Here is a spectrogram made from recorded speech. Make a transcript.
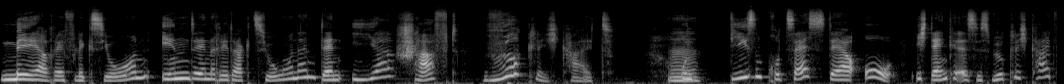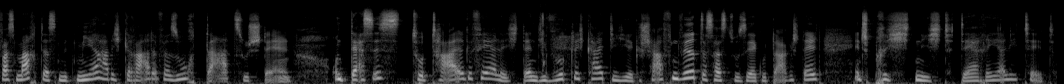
mehr Reflexion in den Redaktionen, denn ihr schafft Wirklichkeit. Mhm. Und diesen Prozess der, oh, ich denke, es ist Wirklichkeit, was macht das mit mir, habe ich gerade versucht darzustellen. Und das ist total gefährlich, denn die Wirklichkeit, die hier geschaffen wird, das hast du sehr gut dargestellt, entspricht nicht der Realität.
